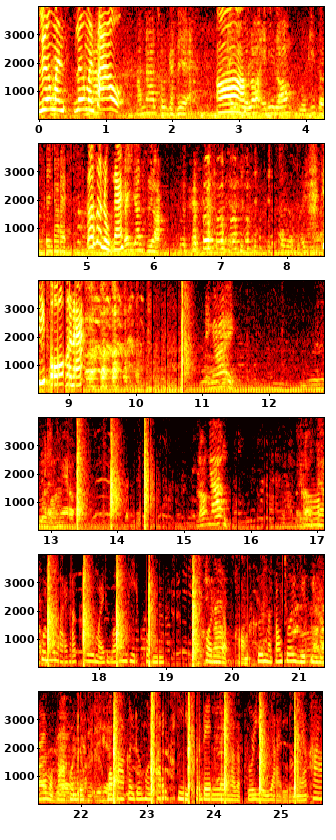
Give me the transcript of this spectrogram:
เรื่องมันเรื่องมันเศร้า หันหน้าชนกันเนี่ยอ๋อ ไอ้นี่หัวเราะไอ้นี่ร้อง หนูคิดแต่เป็นไงก็สนุกนะ ไอ้ยันเสือกพี่โฟกอะนะ เป็นไงอะไรของแมว ร้องยังอ๋อคุณเป็นไรคะคือหมายถึงว่าบางทีคนคนแบบของขึ้นมันต้องช่วยยึดไงคะเพราะหมอปลาคนเดียวหมอปลาเคยโดนคนไข้ถีบกระเด็นเลยค่ะแบบตัวใหญ่ๆอย่างเงี้ยค่ะ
